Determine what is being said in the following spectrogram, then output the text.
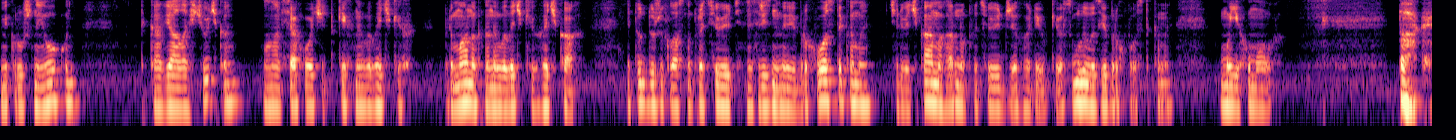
Мікрушний окунь, така в'яла щучка. Вона вся хоче таких невеличких приманок на невеличких гачках. І тут дуже класно працюють з різними віброхвостиками, черв'ячками, гарно працюють джиг-голівки, особливо з віброхвостиками в моїх умовах. Так,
